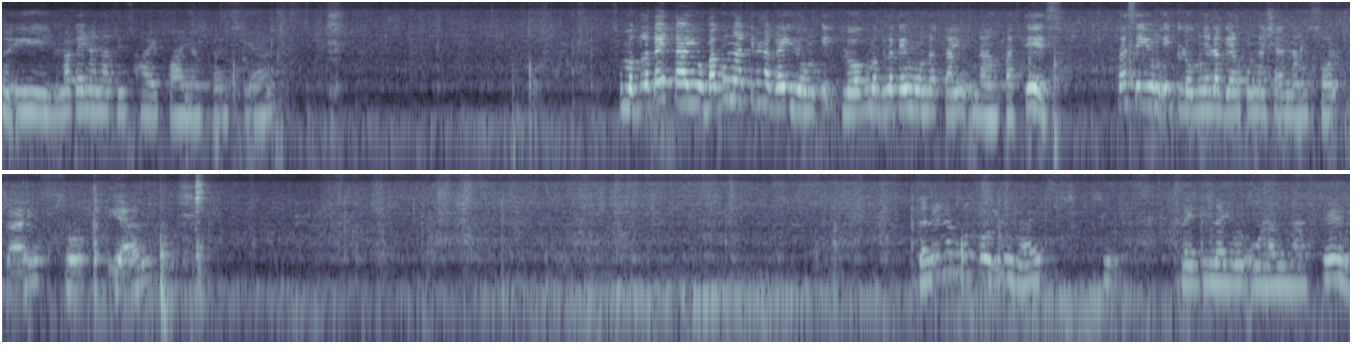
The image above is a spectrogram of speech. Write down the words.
So, ilagay na natin sa high fire, guys. Yan. So, maglagay tayo, bago natin lagay yung itlog, maglagay muna tayo ng patis. Kasi yung itlog, nilagyan ko na siya ng salt, guys. So, yan. Dali lang lutuin, guys. So, ready na yung ulam natin.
